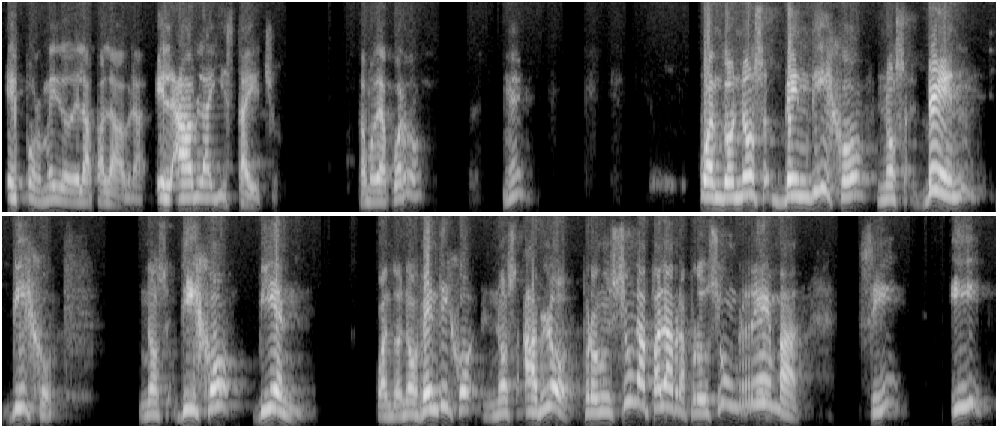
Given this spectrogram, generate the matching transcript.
es por medio de la palabra. Él habla y está hecho. ¿Estamos de acuerdo? ¿Eh? Cuando nos bendijo, nos ven, dijo, nos dijo bien. Cuando nos bendijo, nos habló, pronunció una palabra, pronunció un rema, ¿sí? Y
